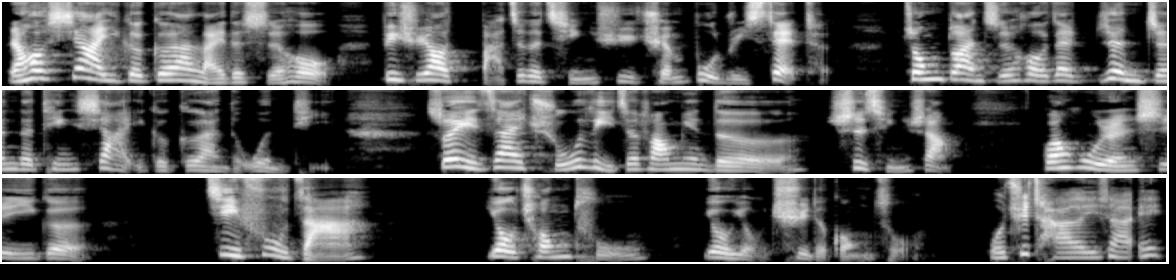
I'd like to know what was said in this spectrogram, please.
然后下一个个案来的时候，必须要把这个情绪全部 reset 中断之后，再认真的听下一个个案的问题。所以在处理这方面的事情上，关护人是一个既复杂又冲突又有趣的工作。我去查了一下，诶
